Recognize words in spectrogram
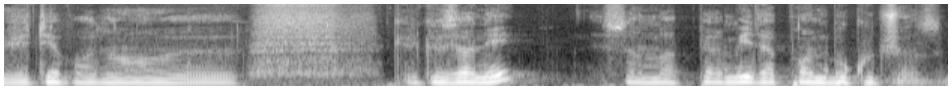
j'étais pendant euh, quelques années. Ça m'a permis d'apprendre beaucoup de choses.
